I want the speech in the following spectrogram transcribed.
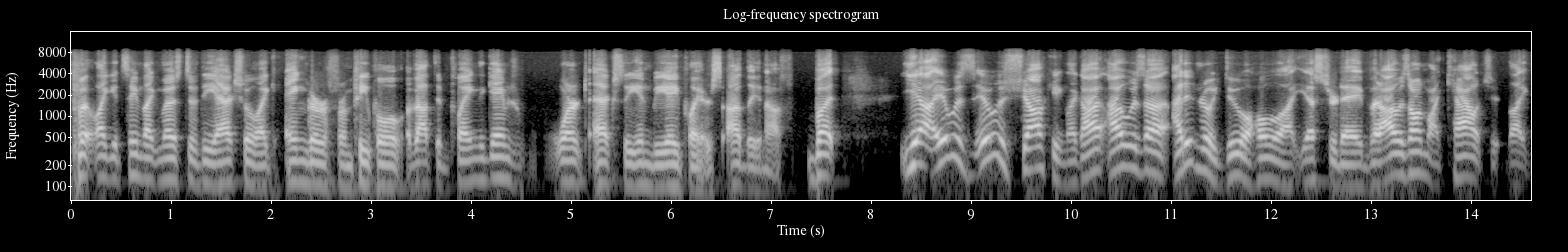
but like it seemed like most of the actual like anger from people about them playing the games weren't actually NBA players. Oddly enough, but yeah, it was it was shocking. Like I I was uh I didn't really do a whole lot yesterday, but I was on my couch at like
